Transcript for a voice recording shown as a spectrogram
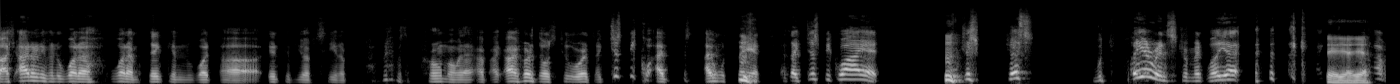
gosh, I don't even know what uh, what I'm thinking. What uh, interview I've seen? A, what was a promo? I, I, I heard those two words like just be quiet. Just, I won't say it. It's like just be quiet. just just play your instrument, will you? yeah, yeah, yeah.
